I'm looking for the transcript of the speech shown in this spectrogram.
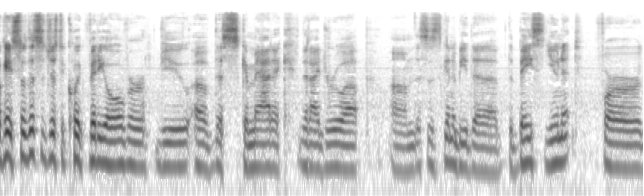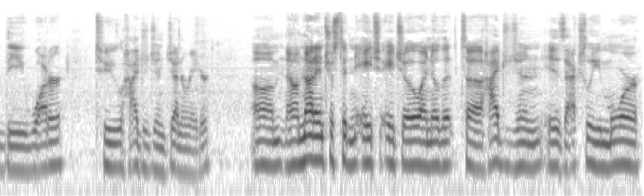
Okay, so this is just a quick video overview of this schematic that I drew up. Um, this is going to be the, the base unit for the water to hydrogen generator. Um, now, I'm not interested in HHO. I know that uh, hydrogen is actually more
